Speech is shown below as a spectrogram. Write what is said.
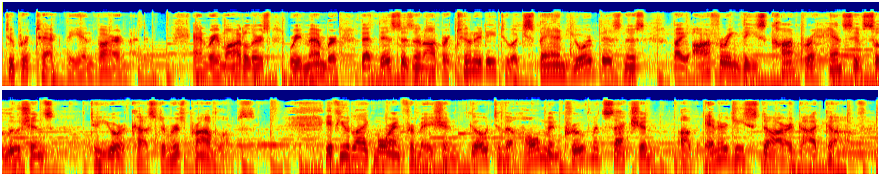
to protect the environment. And remodelers, remember that this is an opportunity to expand your business by offering these comprehensive solutions to your customers' problems. If you'd like more information, go to the Home Improvement section of EnergyStar.gov.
